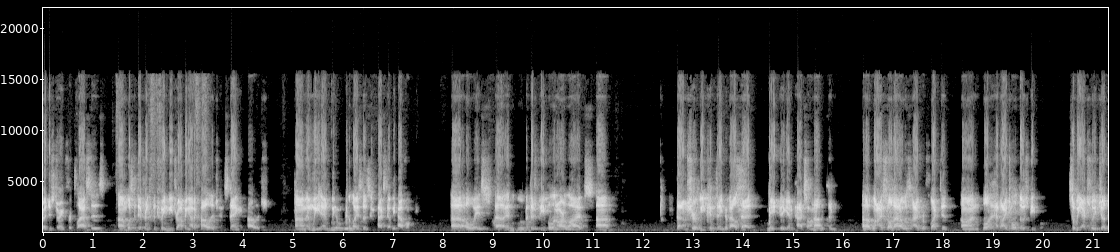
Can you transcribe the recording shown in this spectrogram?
registering for classes, um, was the difference between me dropping out of college and staying in college. Um, and we and we don't realize those impacts that we have on people uh, always uh, in the movement. There's people in our lives um, that I'm sure we can think about that made big impacts on us. And uh, when I saw that, I was I reflected on well, have I told those people? So we actually just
